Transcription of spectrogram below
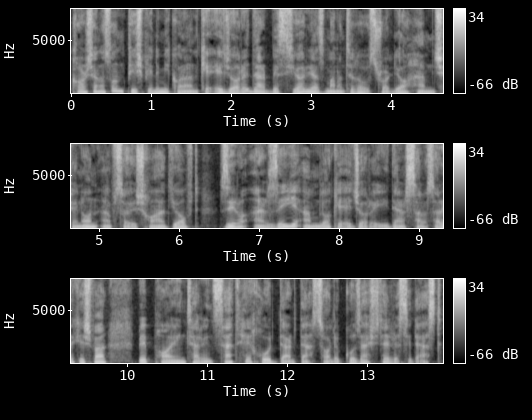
کارشناسان پیش بینی می کنند که اجاره در بسیاری از مناطق استرالیا همچنان افزایش خواهد یافت زیرا عرضه املاک اجاره‌ای در سراسر کشور به پایین ترین سطح خود در ده سال گذشته رسیده است.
